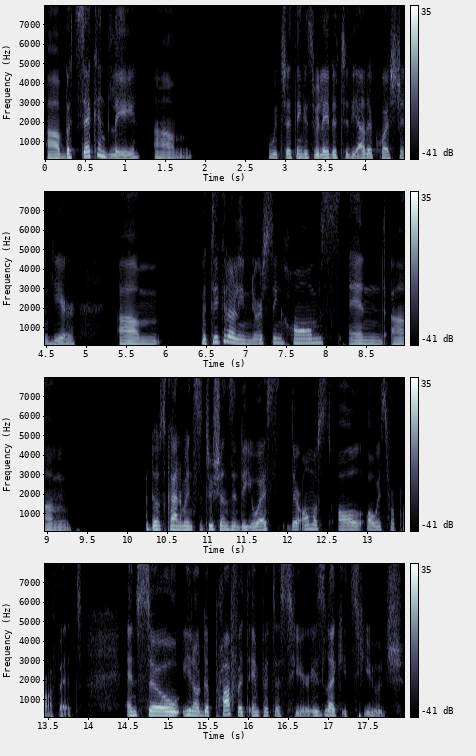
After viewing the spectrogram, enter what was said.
Uh, but secondly, um, which I think is related to the other question here, um, particularly nursing homes and um, those kind of institutions in the US, they're almost all always for profit. And so, you know, the profit impetus here is like it's huge.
